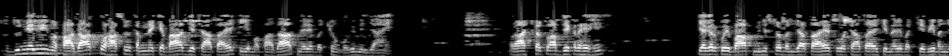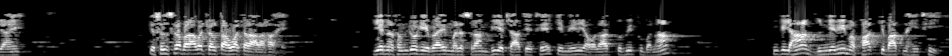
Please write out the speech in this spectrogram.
دنیاوی مفادات کو حاصل کرنے کے بعد یہ چاہتا ہے کہ یہ مفادات میرے بچوں کو بھی مل جائیں۔ اور آج کل تو آپ دیکھ رہے ہیں کہ اگر کوئی باپ منسٹر بن جاتا ہے تو وہ چاہتا ہے کہ میرے بچے بھی بن جائیں۔ یہ سلسلہ برابر چلتا ہوا چلا رہا ہے۔ یہ نہ سمجھو کہ ابراہیم علیہ السلام بھی یہ چاہتے تھے کہ میری اولاد کو بھی تو بنا، کیونکہ یہاں دنیاوی مفاد کی بات نہیں تھی۔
